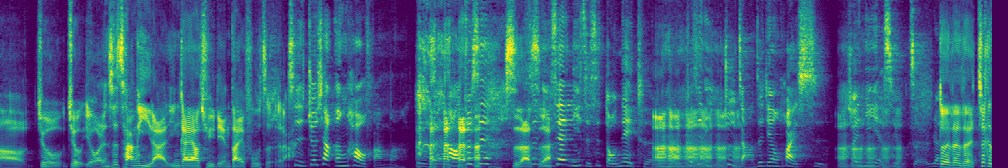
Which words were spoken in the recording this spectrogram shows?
啊、就就有人是倡议啦，应该要去连带负责啦。是就像 N 号房嘛，对不对？哈，就是是啊是啊你现在你只是 donate，而已啊哈哈可哈哈是你助长这件坏事所以你也是有责任。对对对，这个、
